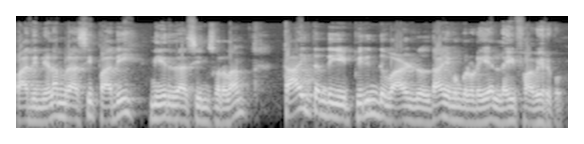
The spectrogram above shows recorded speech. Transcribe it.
பாதி நிலம் ராசி பாதி நீர் ராசின்னு சொல்லலாம். தாய் தந்தையை பிரிந்து வாழ்தல் தான் இவங்களுடைய லைஃபாகவே இருக்கும்.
